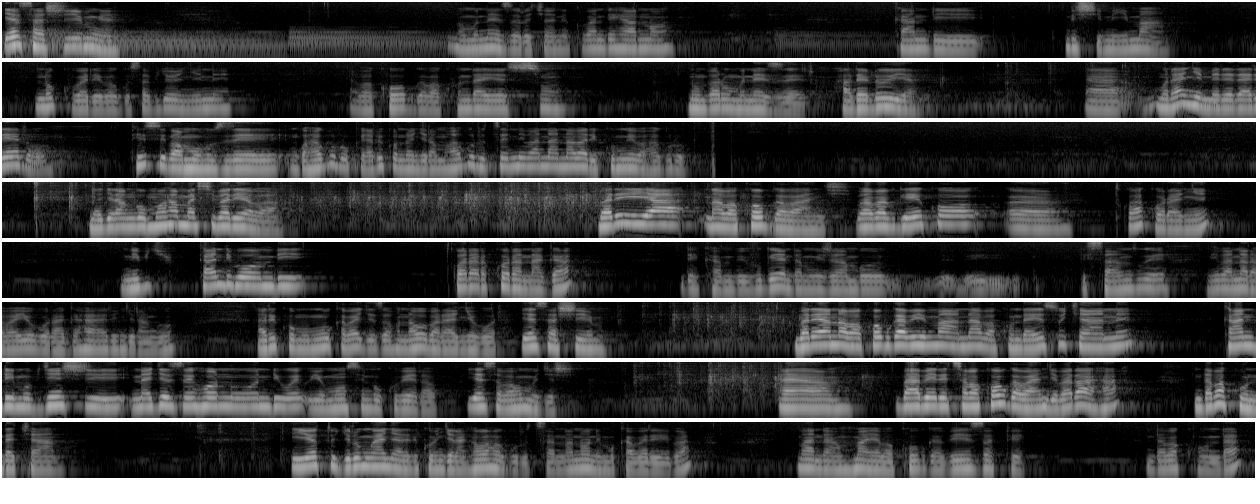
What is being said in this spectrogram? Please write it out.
yesu ashimwe. Ni umunezero cyane kuba ndi hano kandi mbishimiye imana. No kubareba gusa byonyine abakobwa bakunda yesu numva ari umunezero. Hareruya muranyemerera rero pisi bamuhuze ngo ahaguruke ariko nongera muhagurutse niba n'abari kumwe bahaguruke. Nagira ngo muhe amashyi bariya bantu. Bariya ni abakobwa banjye. Bababwiye ko twakoranye ni byo. Kandi bombi twarakoranaga. Reka mbivuge yenda mu ijambo risanzwe. Niba narabayoboraga ahari ngira ngo ariko mu mwuka bageze aho nabo baranyobora. Yesu ashimwe. Bariya ni abakobwa b'imana bakunda yesu cyane. Kandi mu byinshi nagezeho n'uwundi we uyu munsi ni ukubera bo yesu abaho umugisha. Baberetse abakobwa banjye bari aha ndabakunda cyane. Iyo tugira umwanya ari kongera nkabahagurutsa nanone mukabareba. Imana yampaye abakobwa beza pe. Ndabakunda.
